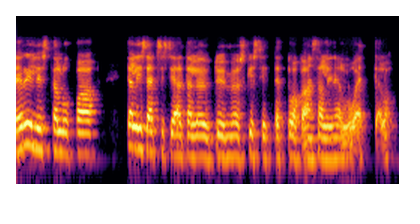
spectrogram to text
erillistä lupaa. Ja lisäksi sieltä löytyy myöskin sitten tuo kansallinen luettelo.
